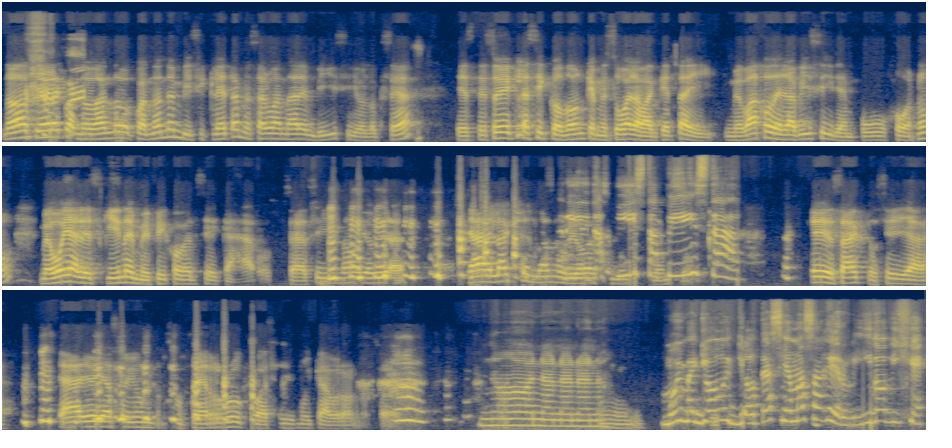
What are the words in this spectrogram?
No, sí, ahora cuando ando, cuando ando en bicicleta, me salgo a andar en bici o lo que sea. Este, soy el clásico don que me subo a la banqueta y me bajo de la bici y de empujo, ¿no? Me voy a la esquina y me fijo a ver si hay carros. O sea, sí, no, yo ya, ya el action man murió. Pista, tiempo. pista. Sí, exacto, sí, ya. Ya, yo ya soy un super ruco así, muy cabrón. O sea, No, no, no, no, no. mm, Muy mal. Yo, yo te hacía más aguerrido, dije,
